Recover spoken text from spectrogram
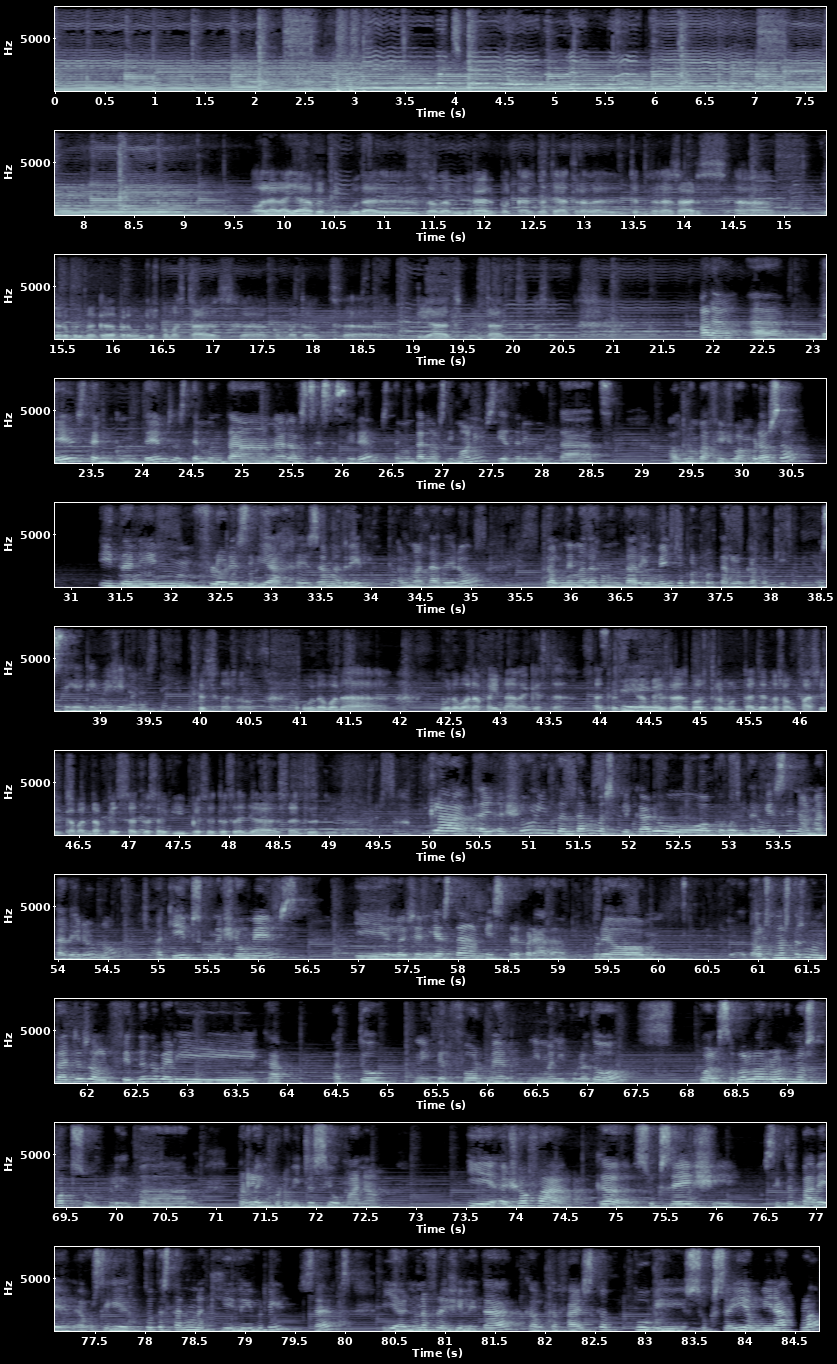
Laia, benvinguda al Zoo de Vidre, el podcast de teatre del Temps de les Arts. Uh, jo el primer que pregunto és com estàs, uh, com va tot, uh, liats, muntats, no sé. Hola, um, bé, estem contents, estem muntant ara el CCCB, estem muntant els dimonis, ja tenim muntats el No em va fer Joan Brossa i tenim Flores i Viajes a Madrid, al Matadero, que el anem a desmuntar diumenge per portar-lo cap aquí. O sigui que imagina't. Una bona, una bona feinada aquesta. Saps? Sí. A més, les vostres muntatges no són fàcils, que van de pessetes aquí, pessetes allà, saps? I no... Clar, a- això intentàvem explicar-ho o que ho entenguessin al Matadero, no? Aquí ens coneixeu més i la gent ja està més preparada, però mm, els nostres muntatges, el fet de no haver-hi cap actor, ni performer, ni manipulador, qualsevol error no es pot suplir per, per la improvisació humana. I això fa que succeeixi, si tot va bé, o sigui, tot està en un equilibri, saps? I en una fragilitat que el que fa és que pugui succeir el miracle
